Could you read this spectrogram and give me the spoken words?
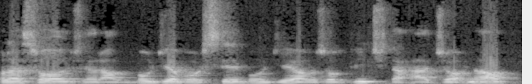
Olha só, Geraldo, bom dia a você, bom dia aos ouvintes da Rádio Jornal.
